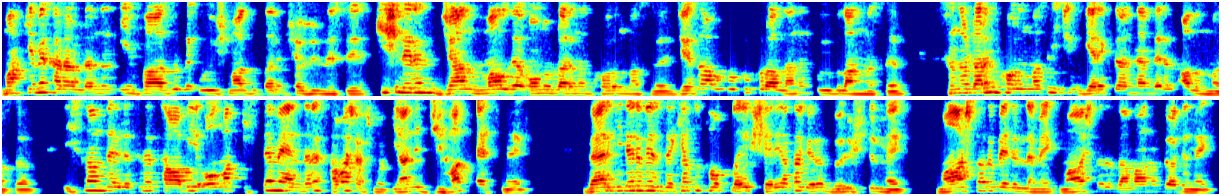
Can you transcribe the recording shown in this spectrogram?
mahkeme kararlarının infazı ve uyuşmazlıkların çözülmesi, kişilerin can, mal ve onurlarının korunması, ceza hukuku kurallarının uygulanması, sınırların korunması için gerekli önlemlerin alınması, İslam devletine tabi olmak istemeyenlere savaş açmak yani cihat etmek, vergileri ve zekatı toplayıp şeriata göre bölüştürmek, maaşları belirlemek, maaşları zamanında ödemek,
